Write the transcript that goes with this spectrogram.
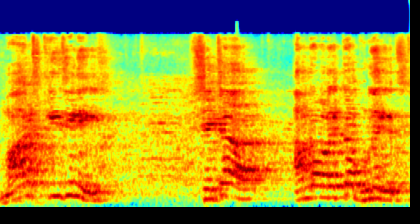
মাঠ কি জিনিস, সেটা আমরা অনেকটা ভুলে গেছি।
